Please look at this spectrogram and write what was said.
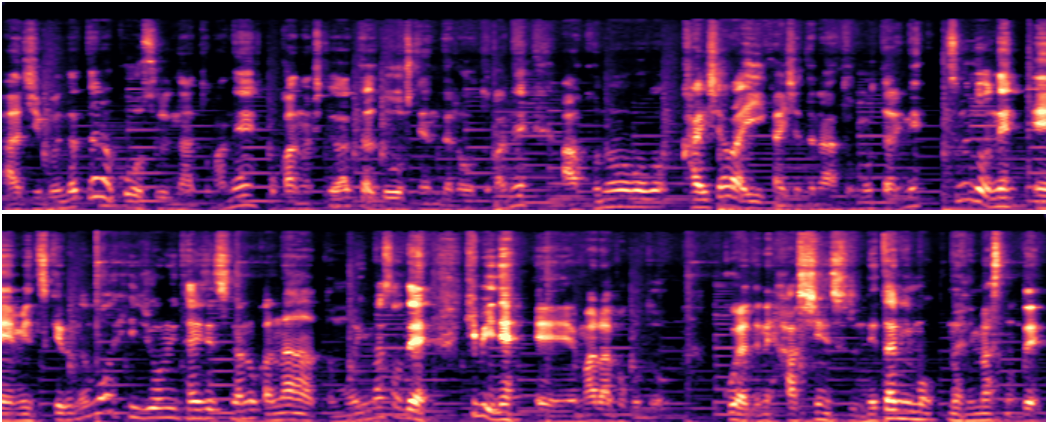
あ自分だったらこうするなとかね、他の人だったらどうしてんだろうとかね、あこの会社はいい会社だなと思ったりね、そういうのをね、えー、見つけるのも非常に大切なのかなと思いますので、日々ね、え学ぶことをこうやってね、発信するネタにもなりますので、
